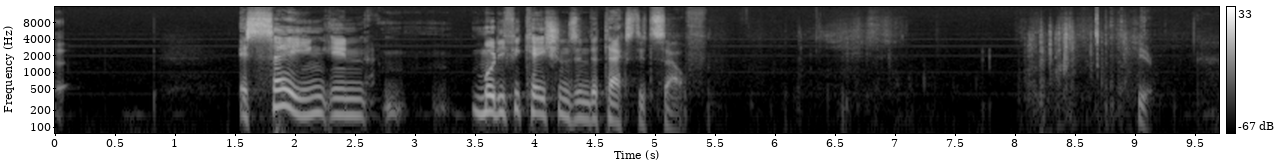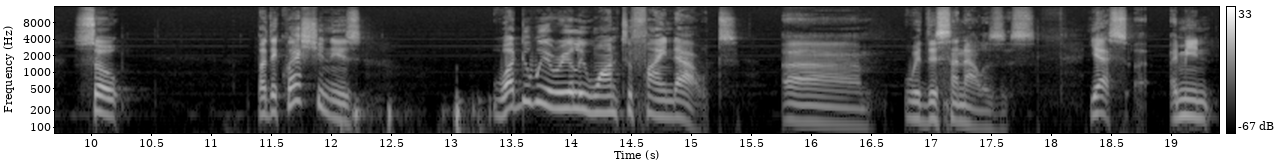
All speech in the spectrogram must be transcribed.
uh, a saying in modifications in the text itself. So, but the question is, what do we really want to find out uh, with this analysis? Yes, I mean,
